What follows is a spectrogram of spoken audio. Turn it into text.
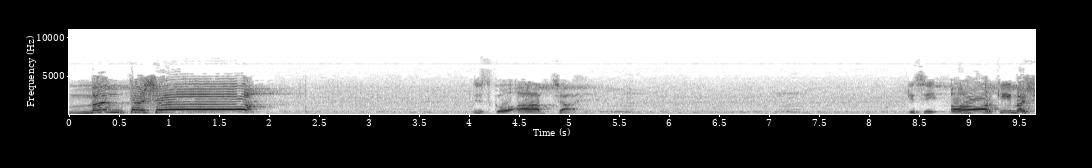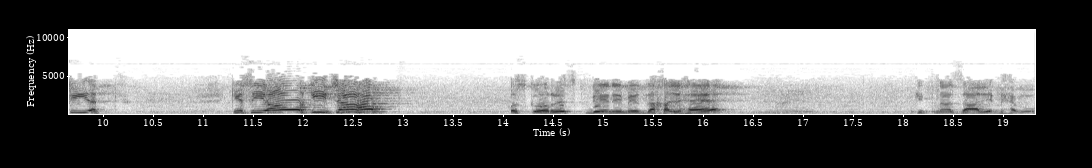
منتشا جس کو آپ چاہیں۔ کسی اور کی مشیت، کسی اور کی چاہت، اس کو رسک دینے میں دخل ہے۔ کتنا ظالم ہے وہ۔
